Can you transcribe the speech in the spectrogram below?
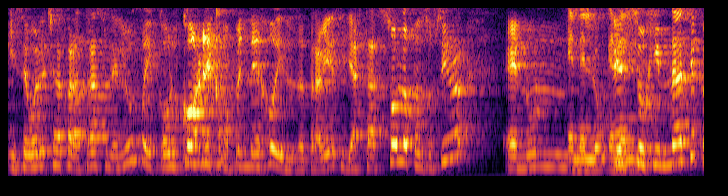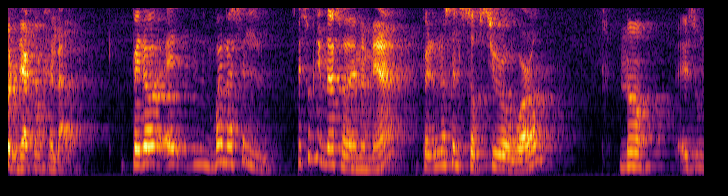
y se vuelve a echar para atrás en el humo, y Cole corre como pendejo y los atraviesa, y ya está solo con Sub-Zero en un... En el- en en el- su gimnasio, pero ya congelado. Pero eh, bueno, es el ¿Es un gimnasio de MMA? pero no es el Sub-Zero World. No, es un,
